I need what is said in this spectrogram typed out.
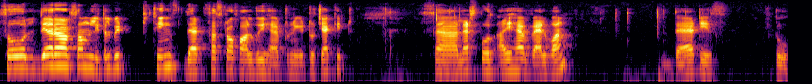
So there are some little bit things that first of all we have to need to check it. So let's suppose I have val 1 that is 2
